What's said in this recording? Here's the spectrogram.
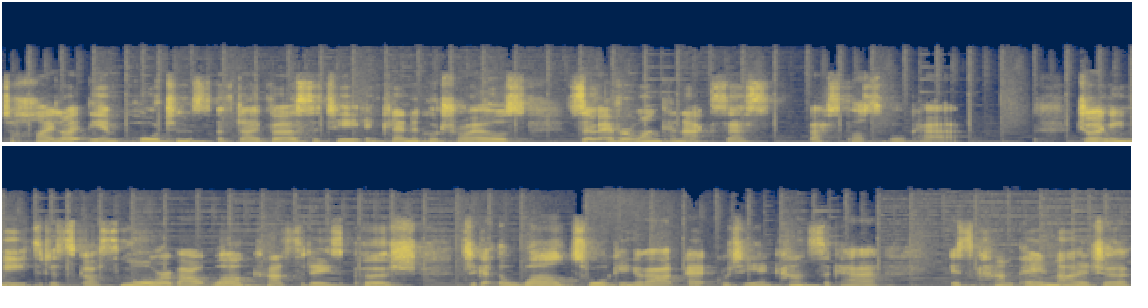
to highlight the importance of diversity in clinical trials so everyone can access best possible care. Joining me to discuss more about World Cancer Day's push to get the world talking about equity in cancer care is campaign manager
